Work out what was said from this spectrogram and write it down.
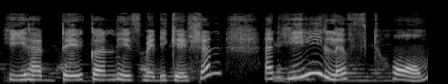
he had taken his medication and he left home.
